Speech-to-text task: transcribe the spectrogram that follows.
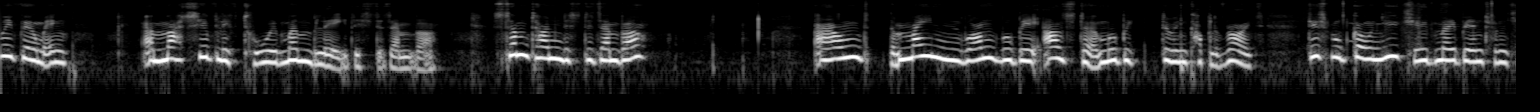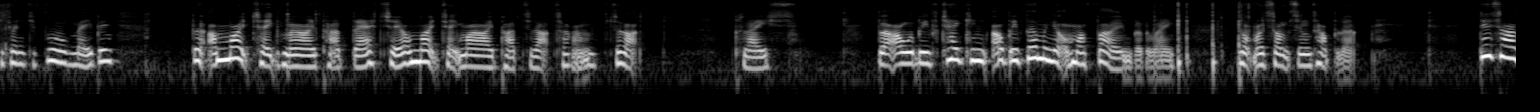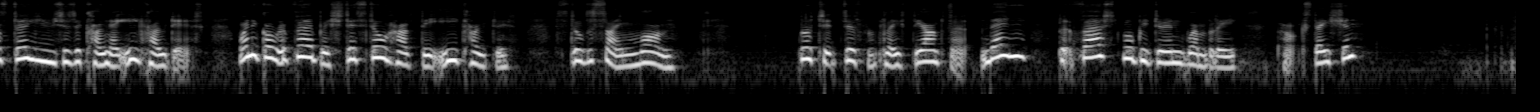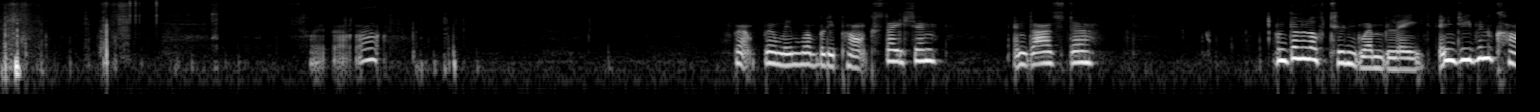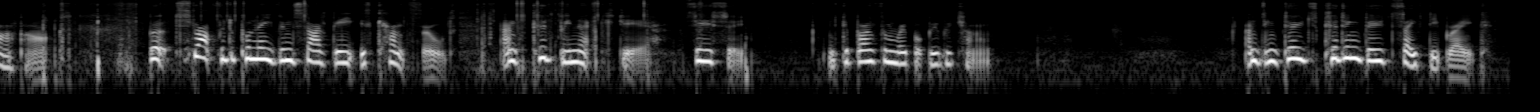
be filming a massive lift tour in Wembley this December. Sometime this December. And the main one will be Asda and we'll be doing a couple of rides. This will go on YouTube maybe in 2024 maybe. But I might take my iPad there too. I might take my iPad to that time, to that place. But I will be taking, I'll be filming it on my phone, by the way, not my Samsung tablet. This Asda uses a Kone Ecodisc. When it got refurbished, it still has the Ecodisc, still the same one. But it just replaced the advert. Then, but first we'll be doing Wembley Park Station. Sorry about that. About filming Wembley Park Station and Asda and a lot in Wembley and even car parks. But Stratford upon Avon sadly is cancelled and could be next year. See you soon. And goodbye from Robot Boo channel. And includes could include safety brake.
